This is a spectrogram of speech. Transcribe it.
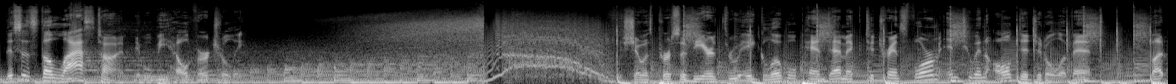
this is the last time it will be held virtually. The show has persevered through a global pandemic to transform into an all digital event. But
